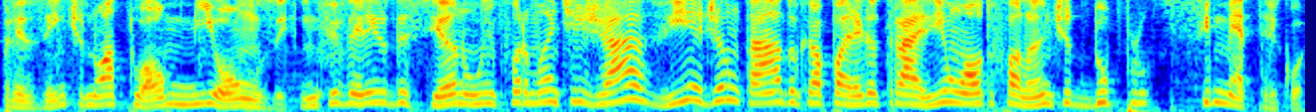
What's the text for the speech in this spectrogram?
presente no atual Mi 11. Em fevereiro desse ano, um informante já havia adiantado que o aparelho traria um alto-falante duplo simétrico,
